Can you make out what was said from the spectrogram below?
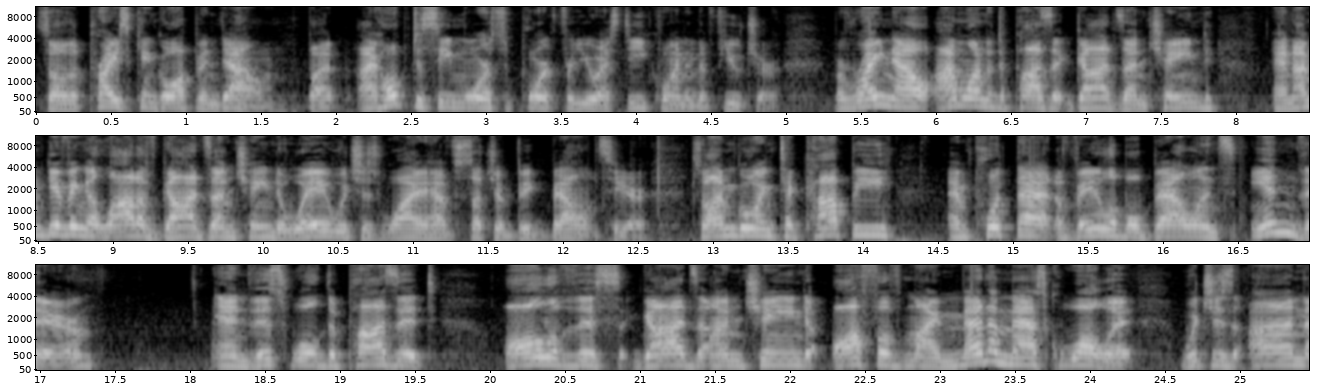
So the price can go up and down. But I hope to see more support for USD coin in the future. But right now, I want to deposit Gods Unchained. And I'm giving a lot of Gods Unchained away, which is why I have such a big balance here. So I'm going to copy and put that available balance in there. And this will deposit all of this Gods Unchained off of my MetaMask wallet, which is on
